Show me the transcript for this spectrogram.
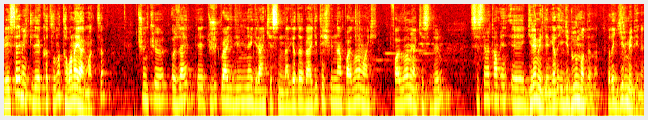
bireysel emekliliğe katılımı tabana yaymaktı. Çünkü özellikle düşük vergi dilimine giren kesimler ya da vergi teşviğinden faydalanamayan, faydalanamayan kesimlerin sisteme tam e, e, giremediğini ya da ilgi duymadığını ya da girmediğini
